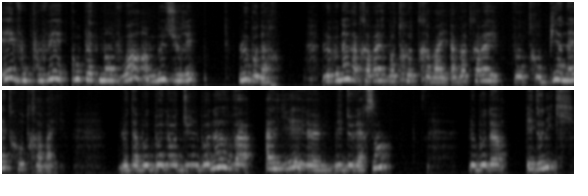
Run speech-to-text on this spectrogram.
Et vous pouvez complètement voir, mesurer le bonheur le bonheur à travers votre travail, à votre travail, votre bien-être au travail. Le tableau de bonheur d'une bonheur va allier les deux versants. Le bonheur hédonique,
